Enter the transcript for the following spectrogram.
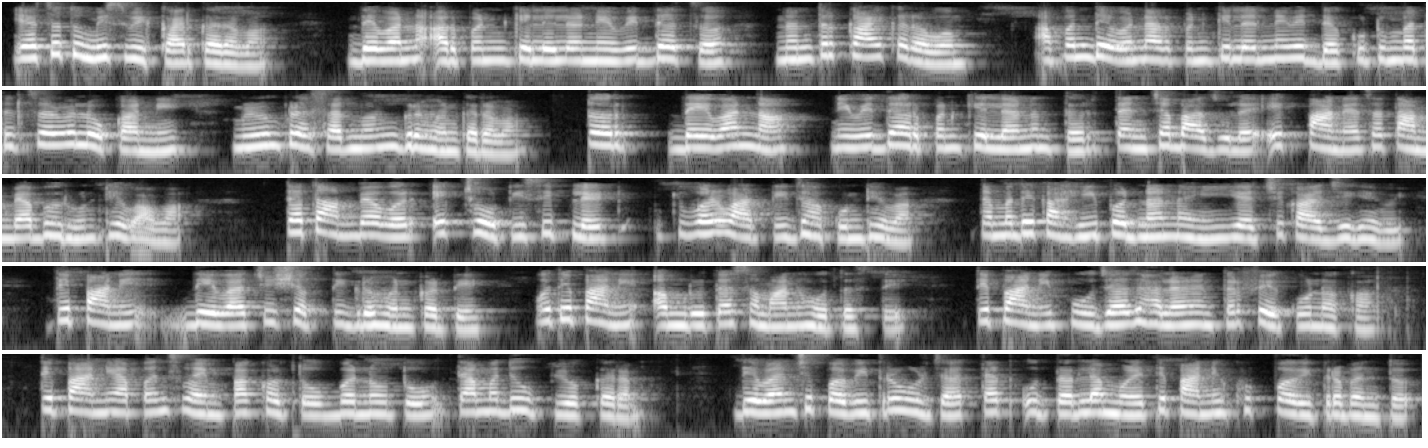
याचा तुम्ही स्वीकार करावा. देवांना अर्पण केलेलं नैवेद्याचं नंतर काय करावं? आपण देवांना अर्पण केलेलं नैवेद्य कुटुंबातील सर्व लोकांनी मिळून प्रसाद म्हणून ग्रहण करावा. तर देवांना नैवेद्य अर्पण केल्यानंतर त्यांच्या बाजूला एक पाण्याचा तांब्या भरून ठेवावा. त्या तांब्यावर एक छोटीशी प्लेट किंवा वाटी झाकून ठेवा. त्यामध्ये काहीही पडणार नाही याची काळजी घ्यावी. ते पाणी देवाची शक्ती ग्रहण करते व ते पाणी अमृता समान होत असते. ते पाणी पूजा झाल्यानंतर फेकू नका. ते पाणी आपण स्वयंपाक करतो बनवतो त्यामध्ये उपयोग करा. देवांची पवित्र ऊर्जा त्यात उतरल्यामुळे ते पाणी खूप पवित्र बनतं.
